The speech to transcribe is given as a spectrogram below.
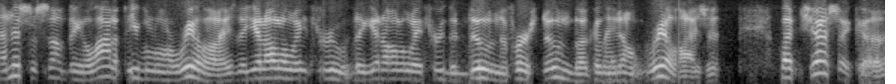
and this is something a lot of people don't realize. They get all the way through. They get all the way through the Dune, the first Dune book, and they don't realize it. But Jessica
